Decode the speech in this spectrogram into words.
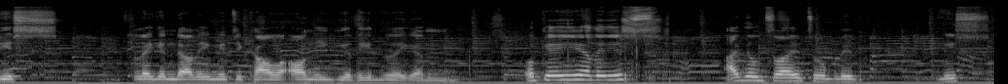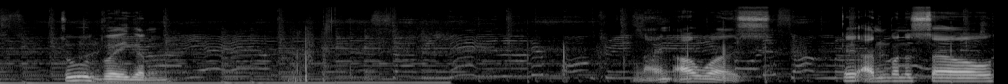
this legendary mythical Onigiri dragon. Okay, here it is. I will try to breed this two dragon. Nine hours. Okay, I'm gonna sell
